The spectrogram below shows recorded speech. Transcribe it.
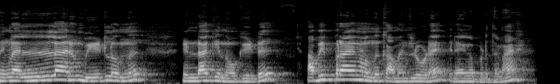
നിങ്ങളെല്ലാവരും വീട്ടിലൊന്ന് ഉണ്ടാക്കി നോക്കിയിട്ട് അഭിപ്രായങ്ങളൊന്ന് കമന്റിലൂടെ രേഖപ്പെടുത്തണേ.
